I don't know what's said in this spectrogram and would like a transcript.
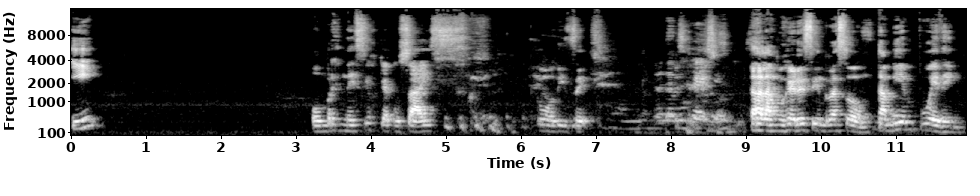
Y hombres necios que acusáis, como dice, a las mujeres sin razón, también pueden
